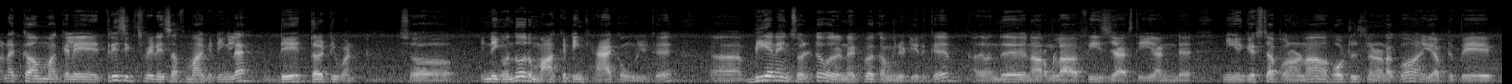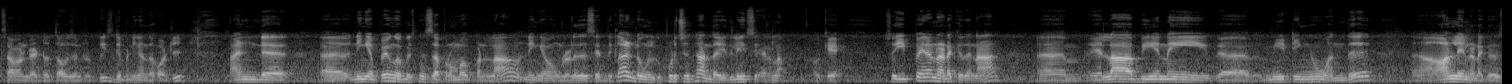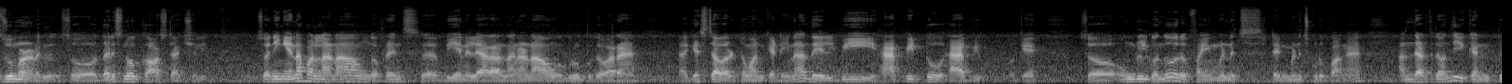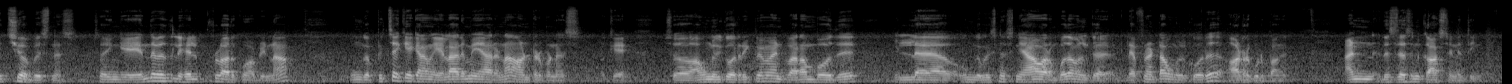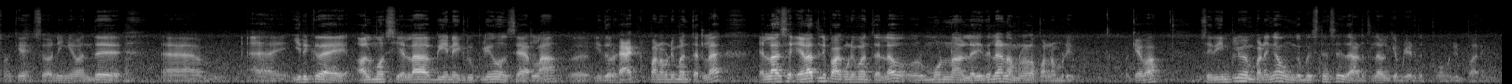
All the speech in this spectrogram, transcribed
வணக்கம் மக்களே three sixty five days of மார்க்கெட்டிங்கில் day thirty one so இன்றைக்கி வந்து ஒரு மார்க்கெட்டிங் ஹேக் உங்களுக்கு. பிஎன்ஐன்னு சொல்லிட்டு ஒரு நெட்வொர்க் கம்யூனிட்டி இருக்குது அது வந்து நார்மலாக ஃபீஸ் ஜாஸ்தி அண்டு நீங்கள் கெஸ்ட்டாக போனோன்னா ஹோட்டல்ஸில் நடக்கும். You have to pay seven hundred to thousand rupees depending அந்த ஹோட்டல் அண்டு நீங்கள் போய் உங்கள் பிஸ்னஸை ப்ரொமோட் பண்ணலாம். நீங்கள் உங்களோட இதை சேர்த்துக்கலாம். அண்ட் உங்களுக்கு பிடிச்சிருந்தா அந்த இதுலேயும் சேரலாம். ஓகே ஸோ இப்போ என்ன நடக்குதுன்னா எல்லா பிஎன்ஐ மீட்டிங்கும் வந்து ஆன்லைன் நடக்குது ஜூமில் நடக்குது. So there is no cost actually so நீங்கள் என்ன பண்ணலான்னா உங்கள் ஃப்ரெண்ட்ஸ் பிஎன்எல் யாராக இருந்தாங்கன்னா நான் உங்கள் குரூப்புக்கு வரேன். கெஸ்ட்டாக வரட்டுமான்னு கேட்டிங்கன்னா they will be happy to have you okay so உங்களுக்கு வந்து ஒரு ஃபைவ் மினிட்ஸ் டென் மினிட்ஸ் கொடுப்பாங்க. அந்த இடத்துல வந்து you can pitch your business so இங்கே எந்த விதத்தில் ஹெல்ப்ஃபுல்லாக இருக்கும் அப்படின்னா உங்கள் பிச்சை கேட்குறவங்க எல்லாருமே யாருன்னா ஆண்டர்பனர்ஸ் ஓகே ஸோ அவங்களுக்கு ஒரு ரிக்வயர்மெண்ட் வரும்போது இல்லை உங்கள் பிஸ்னஸ் ஞாபகம் வரும்போது அவங்களுக்கு டெஃபினட்டாக உங்களுக்கு ஒரு ஆர்டர் கொடுப்பாங்க. And this doesn't cost anything okay so நீங்கள் வந்து இருக்கிற ஆல்மோஸ்ட் எல்லா பிஎன்ஐ குரூப்லேயும் சேரலாம். இது ஒரு ஹேக் பண்ண முடியுமான்னு தெரில எல்லா சே- எல்லாத்துலேயும் பார்க்க முடியுமான்னு தெரில ஒரு மூணு நாலு இதில் நம்மளால் பண்ண முடியும். ஓகேவா? ஸோ இது இம்ப்ளிமெண்ட் பண்ணுங்கள் உங்கள் பிஸ்னஸ் இது அடுத்த லெவலுக்கு எப்படி எடுத்துகிட்டு போக முடியும்னு பாருங்கள்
